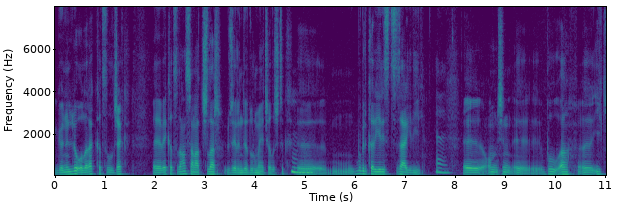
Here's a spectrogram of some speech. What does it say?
gönüllü olarak katılacak e, ve katılan sanatçılar üzerinde durmaya çalıştık. E, bu bir kariyerist sergi değil. Evet. Ee, onun için e, bu ah, e, ilk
